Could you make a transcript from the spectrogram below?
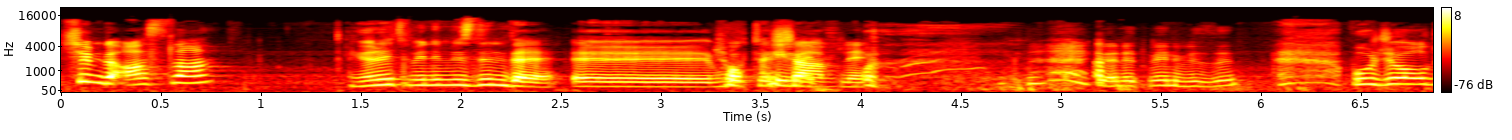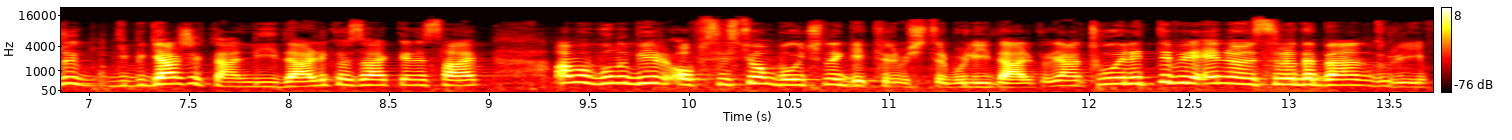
Şimdi Aslan yönetmenimizin de e, Çok muhteşem kıymetli. Yönetmenimizin. Burcu olduğu gibi gerçekten liderlik özelliklerine sahip. Ama bunu bir obsesyon boyutuna getirmiştir bu liderlik. Yani tuvalette bile en ön sırada ben durayım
